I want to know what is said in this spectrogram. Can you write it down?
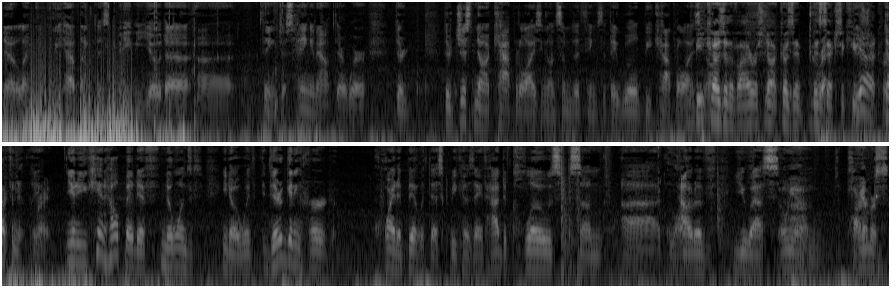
you know, like if we have like this baby Yoda uh, thing just hanging out there, where they're they're just not capitalizing on some of the things that they will be capitalizing on because on. of the virus, not because of Correct. misexecution. Yeah, correct? definitely. Right. You know, you can't help it if no one's, you know, with they're getting hurt quite a bit with this because they've had to close some uh, out of U.S. Oh, yeah. um, Parks.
